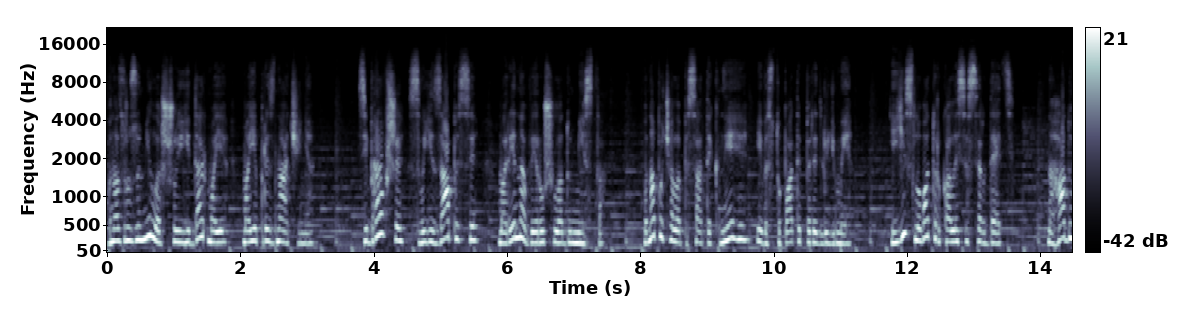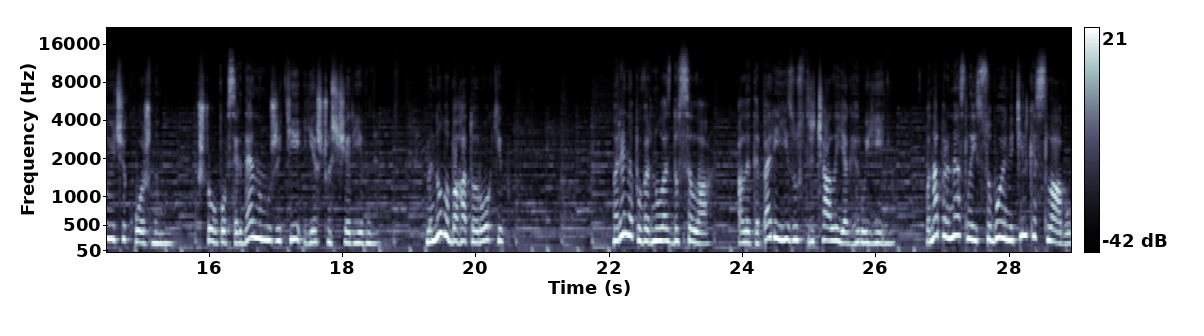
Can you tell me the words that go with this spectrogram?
вона зрозуміла, що її дар має, має призначення. Зібравши свої записи, Марина вирушила до міста. Вона почала писати книги і виступати перед людьми. Її слова торкалися сердець, нагадуючи кожному, що у повсякденному житті є щось чарівне. Минуло багато років. Марина повернулась до села, але тепер її зустрічали як героїню. Вона принесла із собою не тільки славу,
